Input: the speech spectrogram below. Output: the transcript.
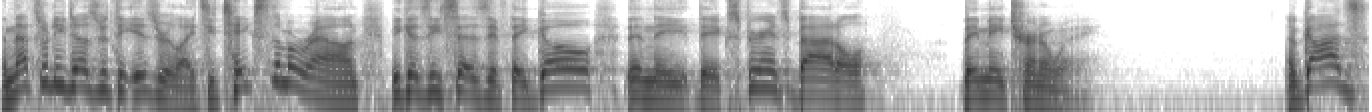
And that's what he does with the Israelites. He takes them around because he says if they go, then they, they experience battle, they may turn away. Now, God's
